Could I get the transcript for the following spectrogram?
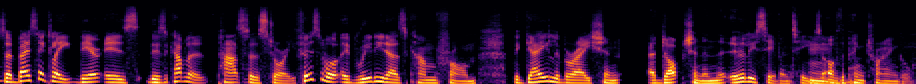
So basically, there is there's a couple of parts to the story. First of all, it really does come from the gay liberation adoption in the early 70s of the pink triangle.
